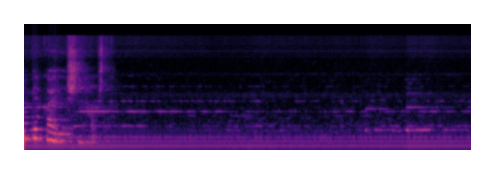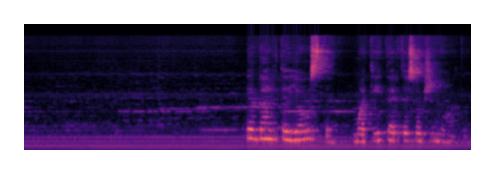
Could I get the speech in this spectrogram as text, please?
Apie ką jie šnaužda. Ir galite jausti, matyti ar tiesiog žinoti,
